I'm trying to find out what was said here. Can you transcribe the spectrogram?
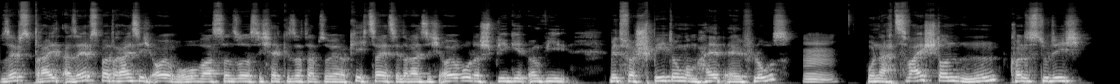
selbst, drei, äh, selbst bei 30 Euro war es dann so, dass ich halt gesagt habe, so ja, okay, ich zahle jetzt hier 30 Euro, das Spiel geht irgendwie mit Verspätung um halb elf los. hm. Und nach zwei Stunden konntest du dich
